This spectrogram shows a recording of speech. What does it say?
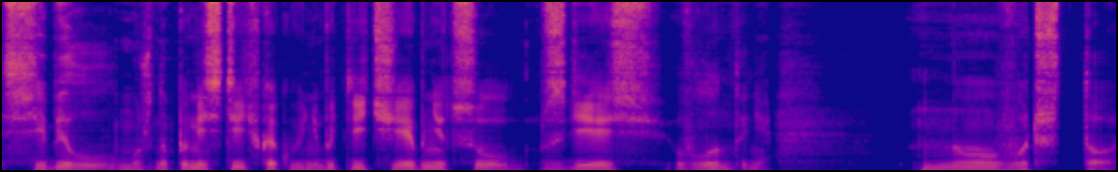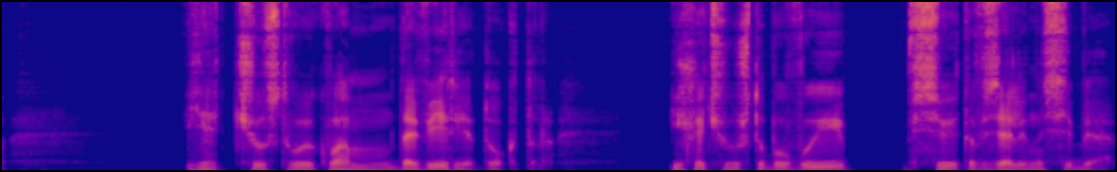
Сибил можно поместить в какую-нибудь лечебницу здесь, в Лондоне. Но вот что. Я чувствую к вам доверие, доктор, и хочу, чтобы вы все это взяли на себя.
